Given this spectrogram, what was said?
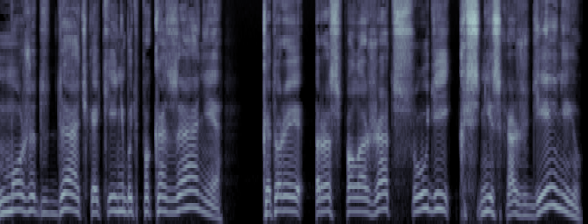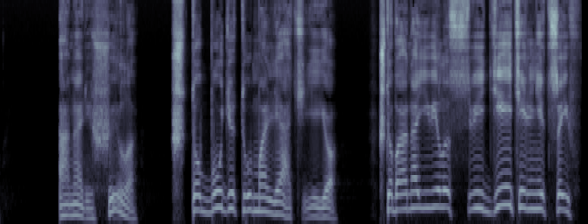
может дать какие-нибудь показания, которые расположат судей к снисхождению. Она решила, что будет умолять ее, чтобы она явилась свидетельницей в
